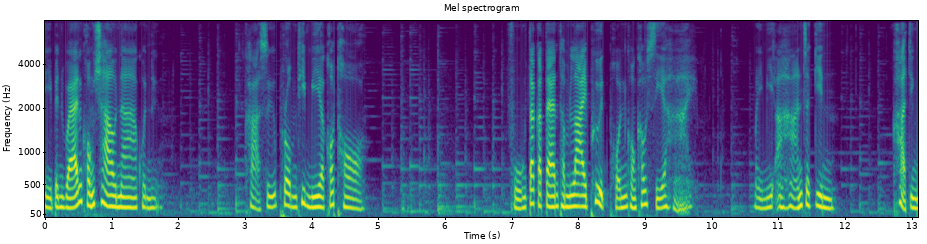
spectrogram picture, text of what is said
นี่เป็นแหวนของชาวนาคนหนึ่งข้าซื้อพรมที่เมียเขาทอ ฝูงตะกะแตนทำลายพืชผลของเขาเสียหาย ไม่มีอาหารจะกิน ข้าจึง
